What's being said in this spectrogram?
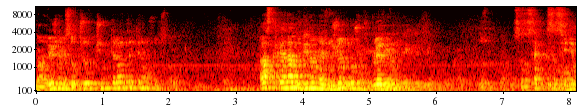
ме навежда ми се очуда, че не трябва да третирам с оксалова. Аз така една година на изложение точно в Плевен, с, с, един,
